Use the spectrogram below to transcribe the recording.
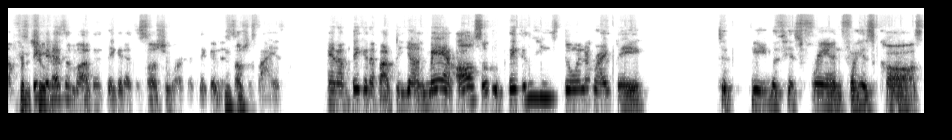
I'm for the thinking children. as a mother, thinking as a social worker, thinking in Mhm. social science. And I'm thinking about the young man also who thinking he's doing the right thing to be with his friend for his cause.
